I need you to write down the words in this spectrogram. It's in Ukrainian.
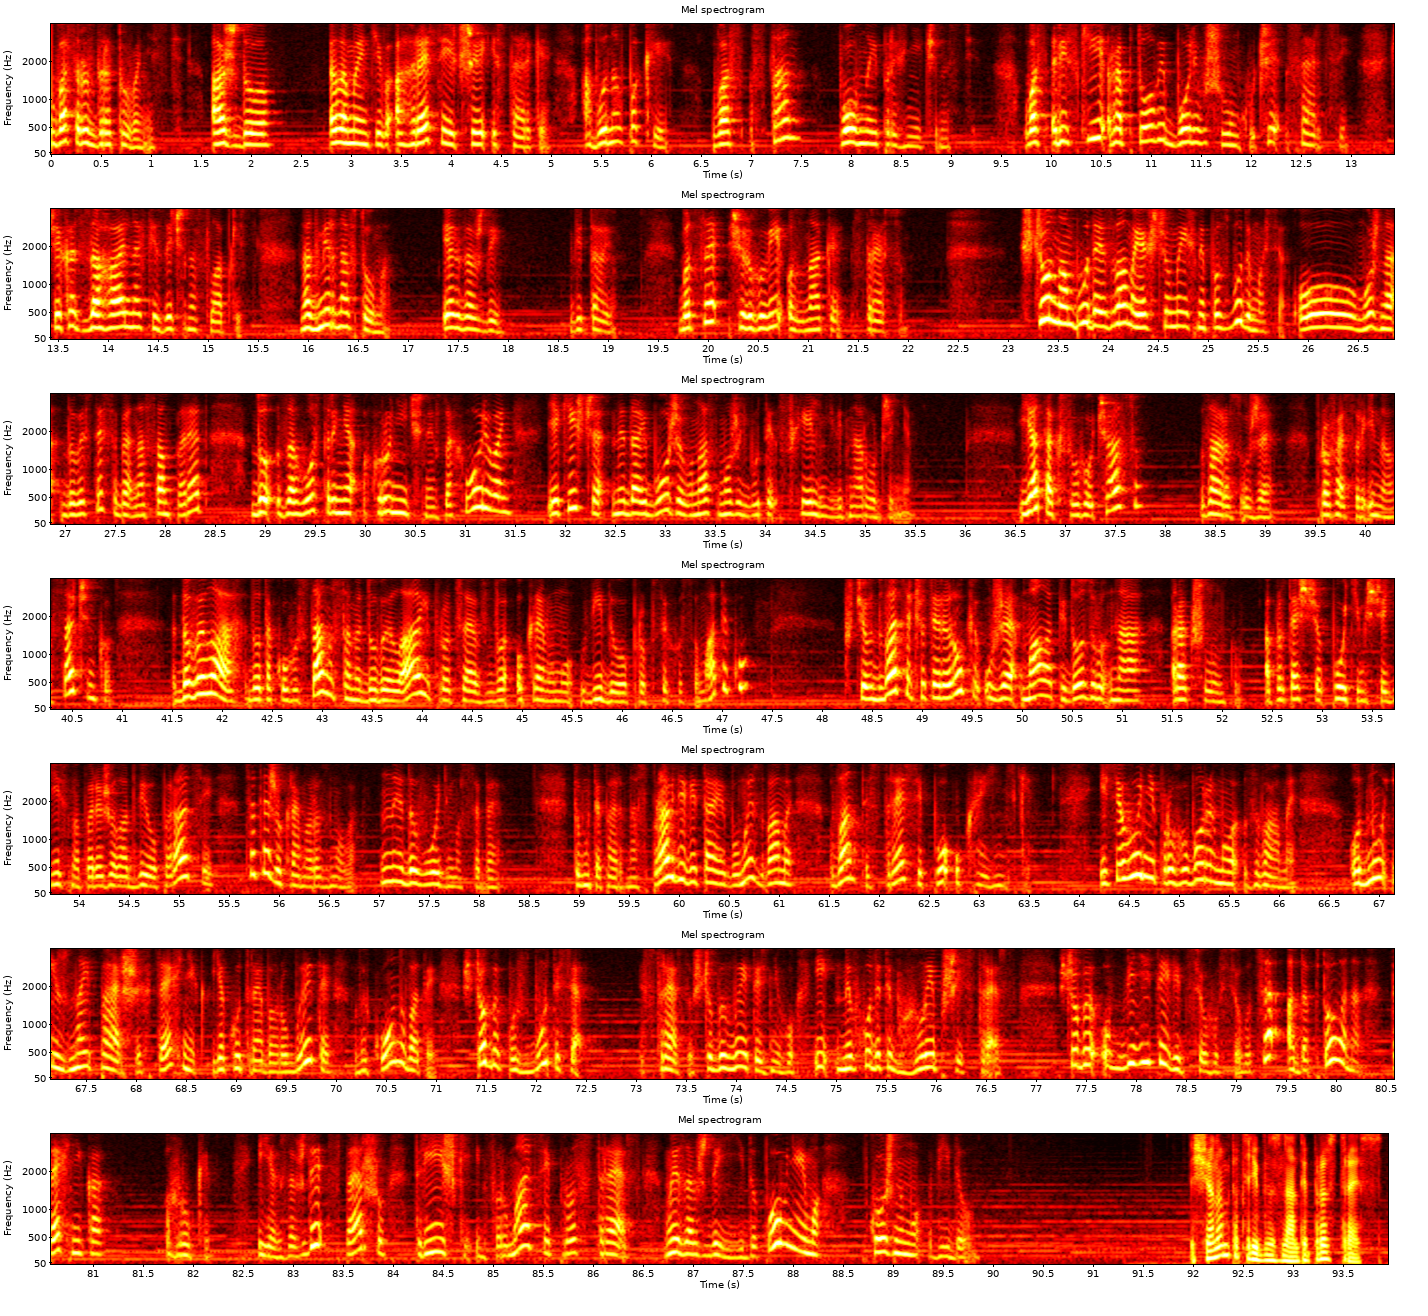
у вас роздратованість аж до елементів агресії чи істерики, або навпаки, у вас стан повної пригніченості, у вас різкі раптові болі в шлунку чи серці, чи якась загальна фізична слабкість, надмірна втома. Як завжди, вітаю! Бо це чергові ознаки стресу. Що нам буде з вами, якщо ми їх не позбудемося? О, можна довести себе насамперед до загострення хронічних захворювань, які ще, не дай Боже, у нас можуть бути схильні від народження. Я так свого часу, зараз уже професор Інна Осадченко, довела до такого стану, саме довела, і про це в окремому відео про психосоматику, що в 24 роки вже мала підозру на рак шлунку. А про те, що потім ще дійсно пережила дві операції, це теж окрема розмова. Не доводьмо себе. Тому тепер насправді вітаю, бо ми з вами в антистресі по-українськи. І сьогодні проговоримо з вами одну із найперших технік, яку треба робити, виконувати, щоб позбутися стресу, щоб вийти з нього і не входити в глибший стрес, щоб відійти від цього всього. Це адаптована техніка руки. І як завжди, спершу трішки інформації про стрес. Ми завжди її доповнюємо кожному відео. Що нам потрібно знати про стрес?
